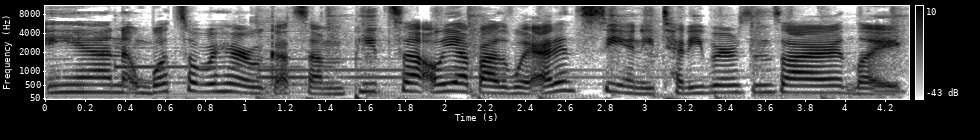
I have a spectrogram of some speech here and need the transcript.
And what's over here? We got some pizza. Oh yeah, by the way, I didn't see any teddy bears inside. Like,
